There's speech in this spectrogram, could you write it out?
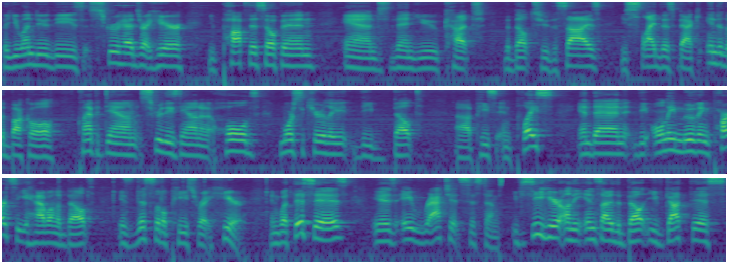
But you undo these screw heads right here. You pop this open and then you cut the belt to the size. You slide this back into the buckle, clamp it down, screw these down, and it holds more securely the belt uh, piece in place. And then the only moving parts that you have on the belt is this little piece right here. And what this is, is a ratchet system. If you see here on the inside of the belt, you've got this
